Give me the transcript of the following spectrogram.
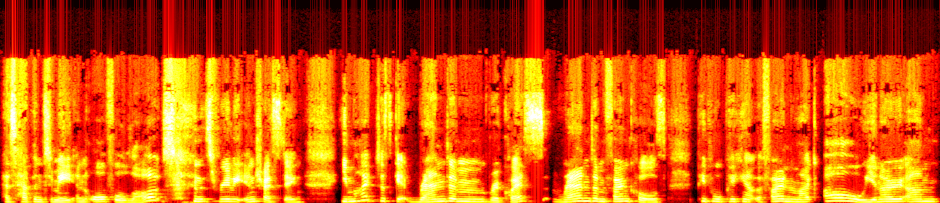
has happened to me an awful lot, and it's really interesting. You might just get random requests, random phone calls, people picking up the phone and like, oh, you know, um,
